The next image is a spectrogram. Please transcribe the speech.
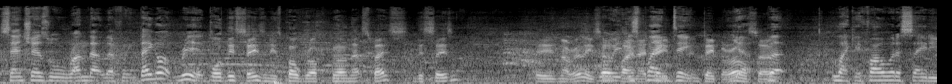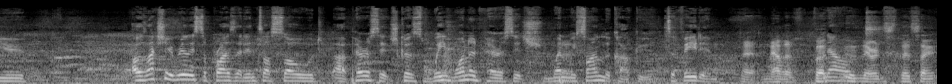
Sanchez will run that left wing. They got rid. Well, this season is Pogba occupying that space. This season, he's not really. He's Well, sort playing he's playing deep, deep, deeper role. Yeah, so but like, if I were to say to you, I was actually really surprised that Inter sold uh, Perisic because we wanted Perisic when we signed Lukaku to feed him. yeah, now they've both, Now- they're, they're saying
